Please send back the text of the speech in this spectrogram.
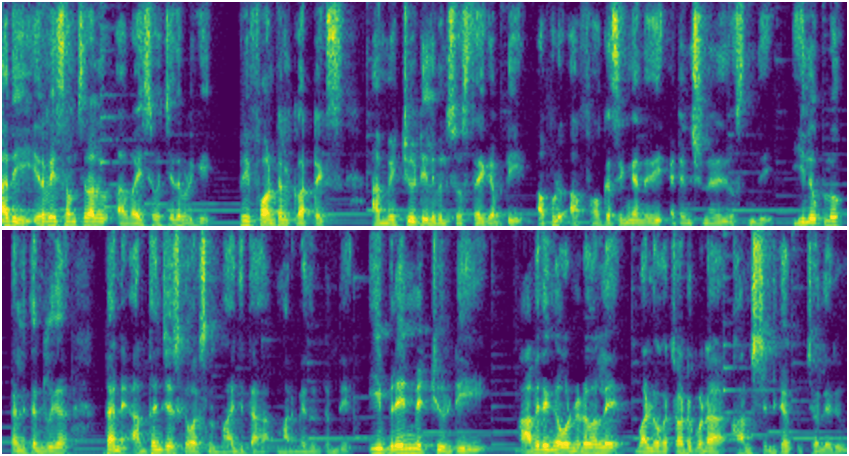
అది ఇరవై సంవత్సరాలు ఆ వయసు వచ్చేటప్పటికి ప్రీఫాంటల్ కార్టెక్స్ ఆ మెచ్యూరిటీ లెవెల్స్ వస్తాయి కాబట్టి అప్పుడు ఆ ఫోకసింగ్ అనేది అటెన్షన్ అనేది వస్తుంది. ఈ లోపల తల్లిదండ్రులుగా దాన్ని అర్థం చేసుకోవాల్సిన బాధ్యత మన మీద ఉంటుంది. ఈ బ్రెయిన్ మెచ్యూరిటీ ఆ విధంగా ఉండడం వల్లే వాళ్ళు ఒక చోట కూడా కాన్స్టెంట్గా కూర్చోలేరు.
